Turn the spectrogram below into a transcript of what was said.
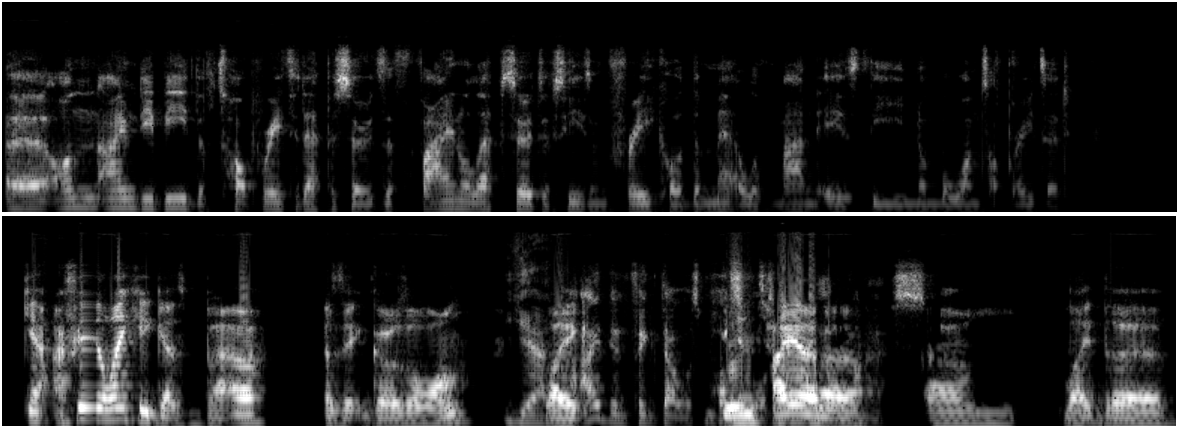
Uh, on IMDb, the top-rated episodes, the final episode of season three, called "The Metal of Man," is the number one top-rated. Yeah, I feel like it gets better as it goes along. Yeah, Like I didn't think that was possible. The entire- um like the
